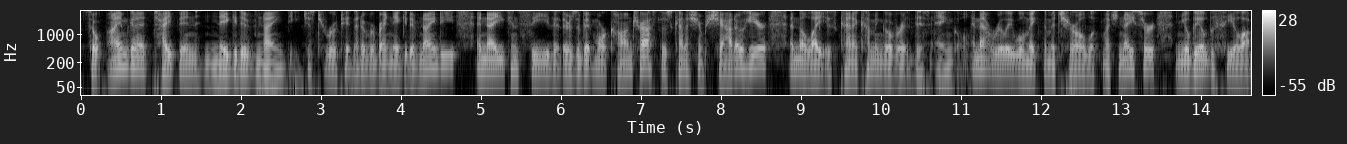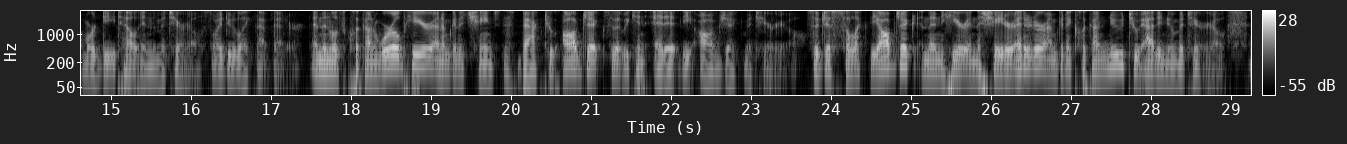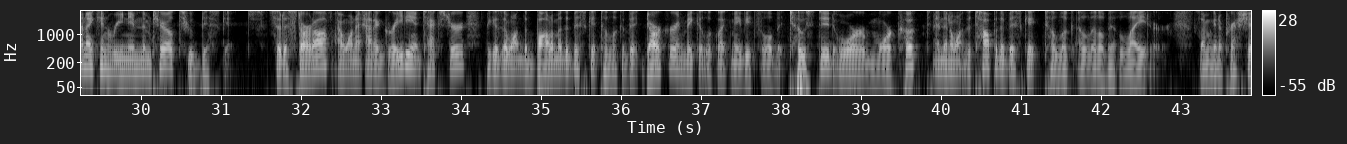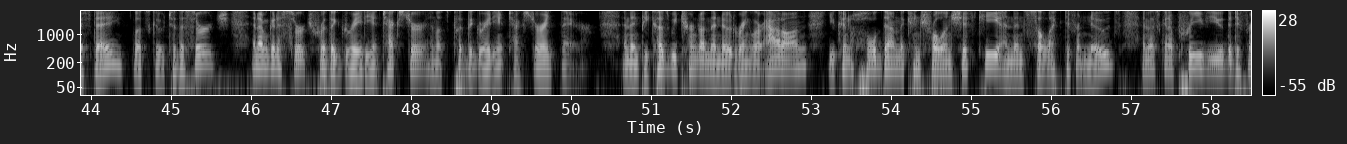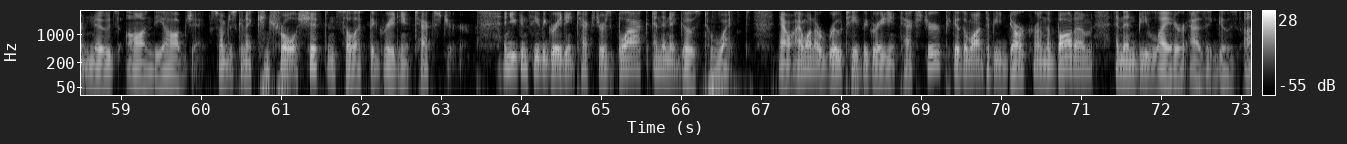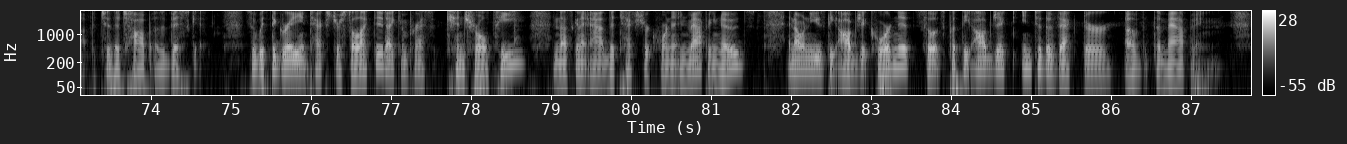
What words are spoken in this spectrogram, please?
So I'm going to type in negative 90 just to rotate that over by negative 90. And now you can see that there's a bit more contrast. There's kind of some shadow here and the light is kind of coming over at this angle. And that really will make the material look much nicer and you'll be able to see a lot more detail in the material. So I do like that better. And then let's click on world here and I'm going to change this back to object so that we can edit the object material. So just select the object and then here in the shader editor, I'm going to click on new to add a new material. And I can rename the material to biscuit. So to start off, I want to add a gradient texture because I want the bottom of the biscuit to look a bit darker and make it look like maybe it's a little bit toasted or more cooked. And then I want the top of the biscuit to look a little bit lighter. So I'm going to press Shift A. Let's go to the search and I'm going to search for the gradient texture and let's put the gradient texture right there. And then because we turned on the Node Wrangler add-on, you can hold down the Control and Shift key and then select different nodes, and that's going to preview the different nodes on the object. So I'm just going to Control Shift and select the gradient texture. And you can see the gradient texture is black and then it goes to white. Now I want to rotate the gradient texture because I want it to be darker on the bottom and then be lighter as it goes up to the top of the biscuit. So with the gradient texture selected, I can press Control T, and that's going to add the texture coordinate and mapping nodes. And I want to use the object coordinate, so let's put the object into the vector of the mapping.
